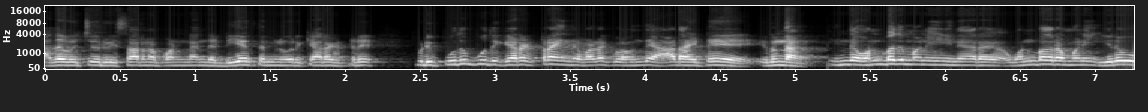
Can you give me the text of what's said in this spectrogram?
அதை வச்சு ஒரு விசாரணை பண்ண இந்த டியர் தம்பின்னு ஒரு கேரக்டர் இப்படி புது புது கேரக்டராக இந்த வழக்கில் வந்து ஆட் ஆகிட்டே இருந்தாங்க. இந்த ஒன்பது மணி நேர ஒன்பதரை மணி இரவு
